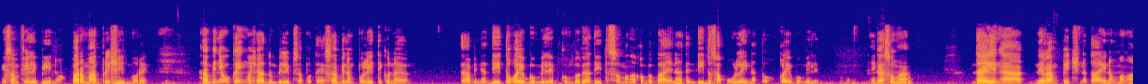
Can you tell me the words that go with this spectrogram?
isang Filipino para ma-appreciate mo rin? Sabi niya, huwag kayong masyadong bilib sa puti. Sabi ng politiko na yon. Sabi niya, dito kayo bumilib. Kumbaga dito sa mga kababayan natin, dito sa kulay na to, kayo bumilib. Eh kaso nga, dahil nga ni-rampage na tayo ng mga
